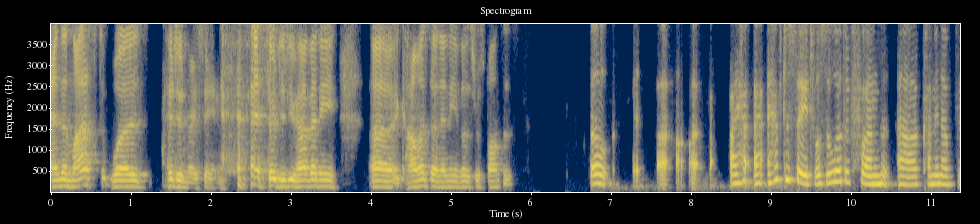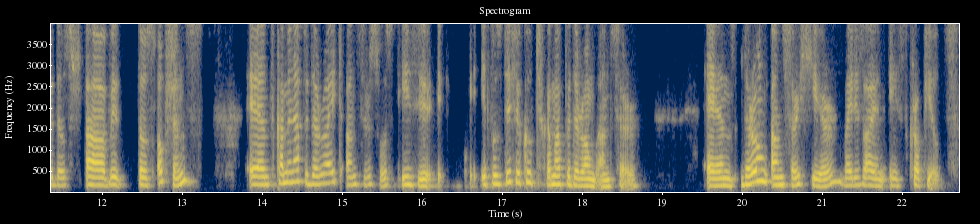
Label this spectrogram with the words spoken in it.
And then last was pigeon racing. so did you have any uh, comments on any of those responses? Oh, I, I, I, have to say it was a lot of fun uh, coming up with those uh, with those options, and coming up with the right answers was easy. It, it was difficult to come up with the wrong answer, and the wrong answer here by design is crop yields.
